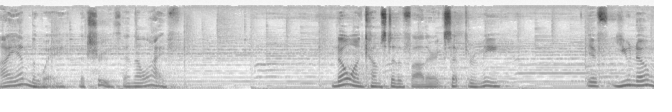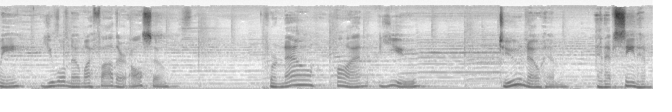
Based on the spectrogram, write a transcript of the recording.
I am the way, the truth, and the life. No one comes to the Father except through me. If you know me, you will know my Father also. For now on you do know him and have seen him.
